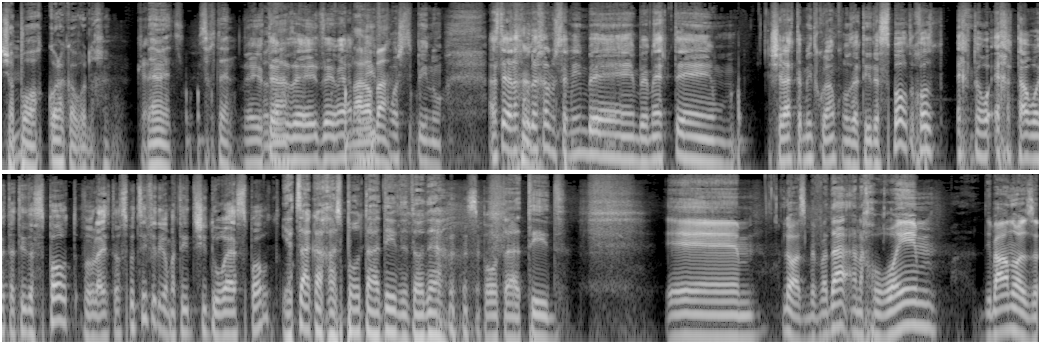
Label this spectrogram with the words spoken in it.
שאפו, כל הכבוד לכם. כן. באמת, סחטיין. זה יותר, תודה. זה, זה היה מגניב. כמו שציפינו. אז תראה, אנחנו בדרך כלל מסיימים ב- באמת, אה, שאלה תמיד כולם קוראים לזה עתיד הספורט, בכל זאת, איך אתה, רואה- את עתיד הספורט, ואולי יותר ספציפית גם עתיד שידורי הספורט? יצא ככה, ספורט העתיד, אתה יודע. ספורט העתיד. אמ, לא, אז בוודאי, אנחנו רואים, דיברנו על זה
